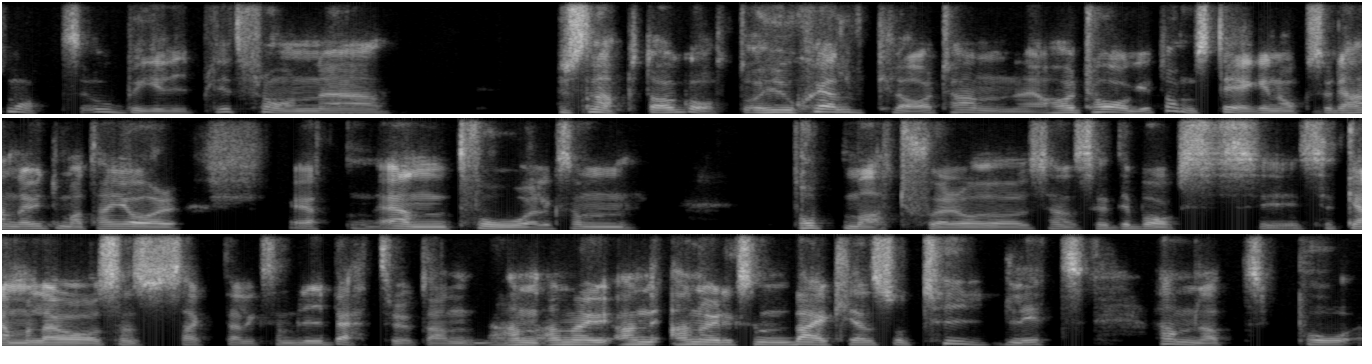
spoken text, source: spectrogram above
smått obegripligt från eh, hur snabbt det har gått och hur självklart han har tagit de stegen också. Det handlar ju inte om att han gör ett, en, två liksom, toppmatcher och sen ser tillbaka i sitt gamla jag och sen så sakta liksom blir bättre. Utan han, han har ju, han, han har ju liksom verkligen så tydligt hamnat på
